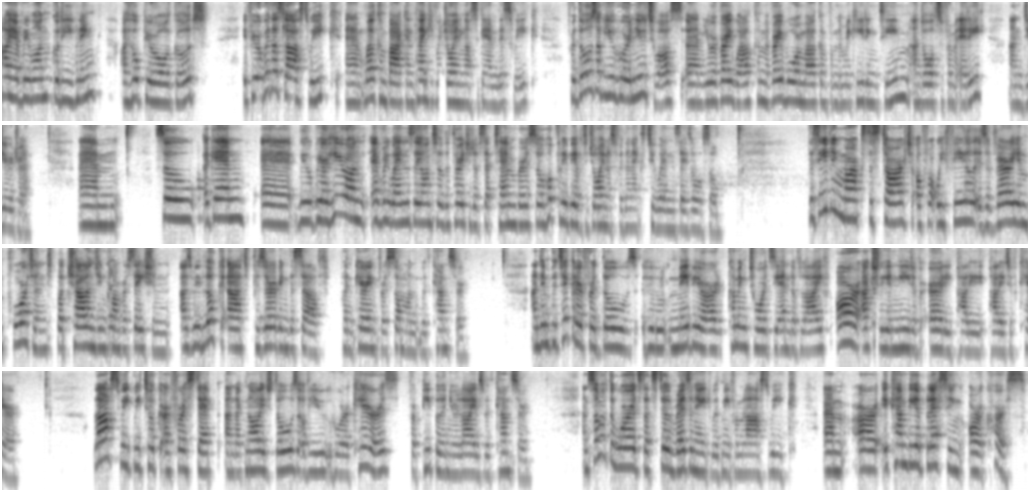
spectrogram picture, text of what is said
Hi everyone, good evening. I hope you're all good. If you were with us last week, um, welcome back and thank you for joining us again this week. For those of you who are new to us, um, you are very welcome, a very warm welcome from the Keating team and also from Eddie and Deirdre. Um, so again, uh, we, we are here on every Wednesday until the 30th of September, so hopefully you'll be able to join us for the next two Wednesdays also. This evening marks the start of what we feel is a very important but challenging conversation as we look at preserving the self when caring for someone with cancer. And in particular for those who maybe are coming towards the end of life or actually in need of early palli palliative care. Last week, we took our first step and acknowledged those of you who are carers for people in your lives with cancer. And some of the words that still resonate with me from last week um, are it can be a blessing or a curse.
